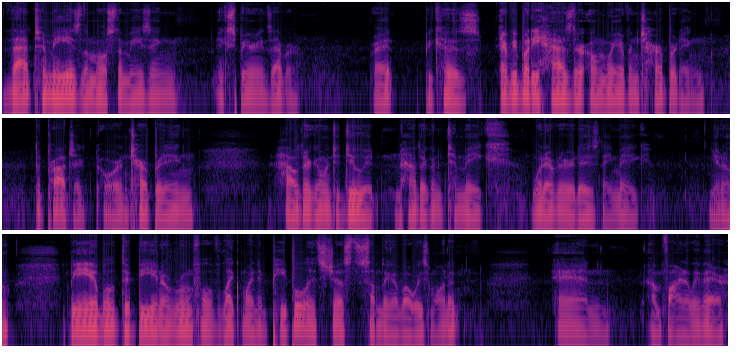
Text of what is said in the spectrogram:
That to me is the most amazing experience ever, right? because everybody has their own way of interpreting the project or interpreting how they're going to do it and how they're going to make whatever it is they make. You know, being able to be in a room full of like minded people, it's just something I've always wanted. And I'm finally there.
